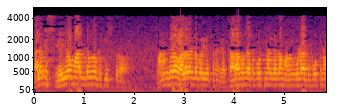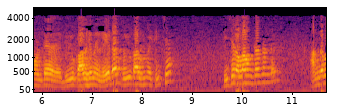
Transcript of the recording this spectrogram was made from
వాళ్ళని శ్రేయో మార్గంలోకి తీసుకురావాలి. మనం కూడా వాళ్ళ వెంట పరిగెత్తాం కదా. చాలా మంది అటుపోతున్నారు కదా మనం కూడా అటుపోతున్నాం అంటే do you call him a leader do you call him a teacher teacher అలా ఉంటాడండి. అందరూ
